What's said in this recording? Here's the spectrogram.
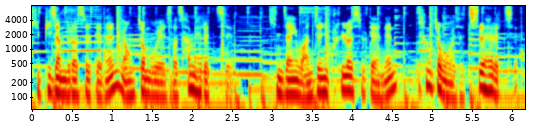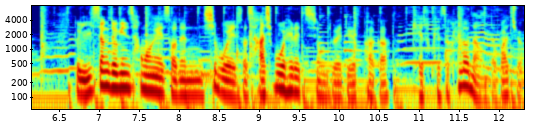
깊이 잠들었을 때는 0.5에서 3Hz, 긴장이 완전히 풀렸을 때는 3.5에서 7Hz, 또 일상적인 상황에서는 15에서 45Hz 정도의 뇌파가 계속해서 흘러나온다고 하죠.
